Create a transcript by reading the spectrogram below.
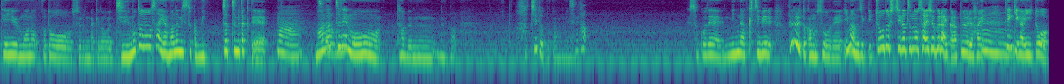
ていうものことをするんだけど地元のさ山の水とかめっちゃ冷たくて。あまあ真夏でもも多分なんか8度とかなんだよね。冷たそこでみんな唇プールとかもそうで今の時期ちょうど7月の最初ぐらいからプール入、うん。天気がいいと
